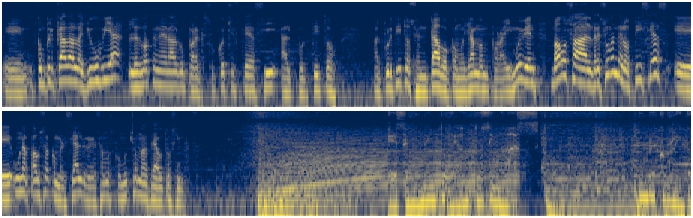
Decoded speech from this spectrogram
eh, complicada la lluvia. Les voy a tener algo para que su coche esté así al puntito al centavo, como llaman por ahí. Muy bien, vamos al resumen de noticias, eh, una pausa comercial y regresamos con mucho más de autos y más. Es el momento de autos y más. Un recorrido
